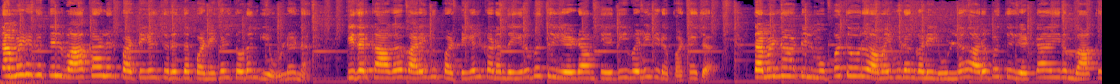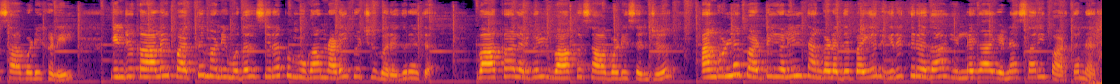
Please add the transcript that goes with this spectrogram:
தமிழகத்தில் வாக்காளர் பட்டியல் திருத்த பணிகள் தொடங்கியுள்ளன. இதற்காக வரைவு பட்டியல் கடந்த இருபத்தி ஏழாம் தேதி வெளியிடப்பட்டது. தமிழ்நாட்டில் முப்பத்தோரு அமைவிடங்களில் உள்ள அறுபத்தி எட்டாயிரம் வாக்குச்சாவடிகளில் இன்று காலை பத்து மணி முதல் சிறப்பு முகாம் நடைபெற்று வருகிறது. வாக்காளர்கள் வாக்குச்சாவடி சென்று அங்குள்ள பட்டியலில் தங்களது பெயர் இருக்கிறதா இல்லையா என சரிபார்த்தனர்.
